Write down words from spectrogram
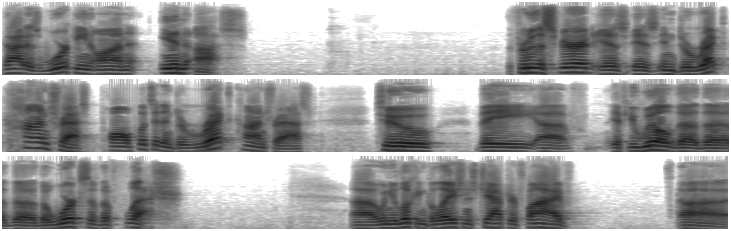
God is working on in us. The fruit of the Spirit is, is in direct contrast, Paul puts it in direct contrast to the, uh, if you will, the, the, the, the, works of the flesh. Uh, when you look in Galatians chapter 5, uh,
